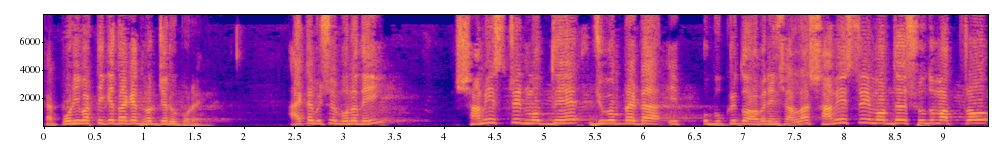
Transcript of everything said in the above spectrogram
কারণ পরিবার টিকে থাকে ধৈর্যের উপরে। আরেকটা বিষয় বলে দিই, স্বামী স্ত্রীর মধ্যে যুবকরা এটা উপকৃত হবেন ইনশাল্লাহ স্বামী স্ত্রীর মধ্যে শুধুমাত্র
